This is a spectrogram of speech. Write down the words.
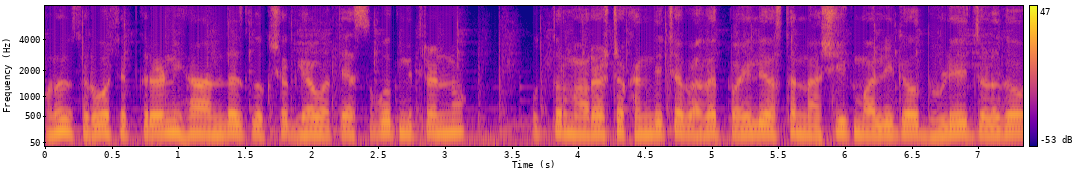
म्हणून सर्व शेतकऱ्यांनी हा अंदाज लक्षात घ्यावा. त्यासोबत मित्रांनो उत्तर महाराष्ट्र खांदेच्या भागात पाहिले असता नाशिक मालेगाव धुळे जळगाव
